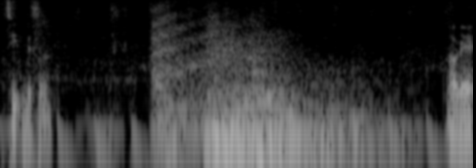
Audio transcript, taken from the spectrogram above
zieht ein bisschen. Okay.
